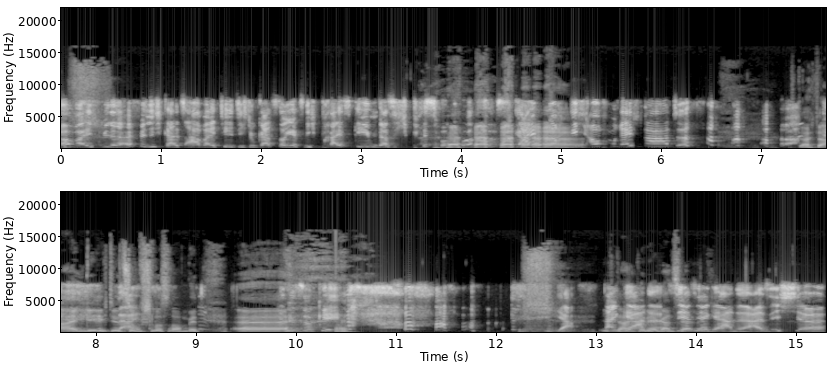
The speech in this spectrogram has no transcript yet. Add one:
Aber ich bin in der Öffentlichkeitsarbeit tätig. Du kannst doch jetzt nicht preisgeben, dass ich bis vor kurzem Skype noch nicht auf dem Rechner hatte. ich dachte, einen gebe ich dir Nein. zum Schluss noch mit. Äh, das ist okay. ja, nein, gerne. Sehr, sehr gerne. Also ich, äh,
